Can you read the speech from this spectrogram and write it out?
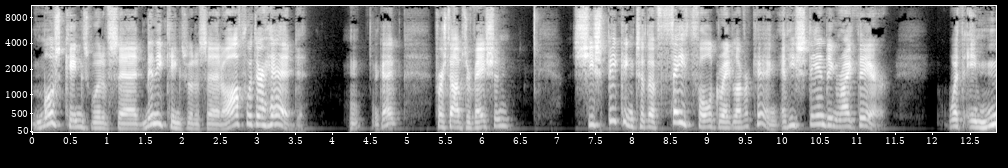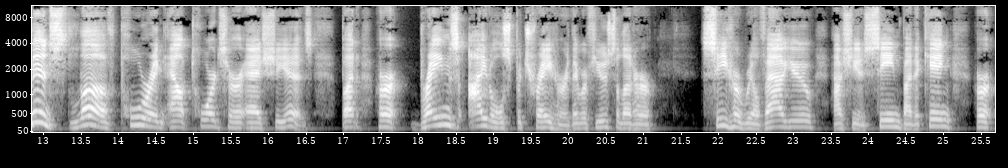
most kings would have said, many kings would have said, off with her head. Okay? First observation she's speaking to the faithful great lover king, and he's standing right there with immense love pouring out towards her as she is. But her brain's idols betray her. They refuse to let her see her real value, how she is seen by the king. Her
